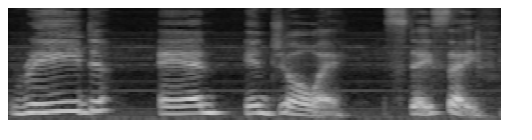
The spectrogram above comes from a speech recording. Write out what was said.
Read and enjoy. Stay safe.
